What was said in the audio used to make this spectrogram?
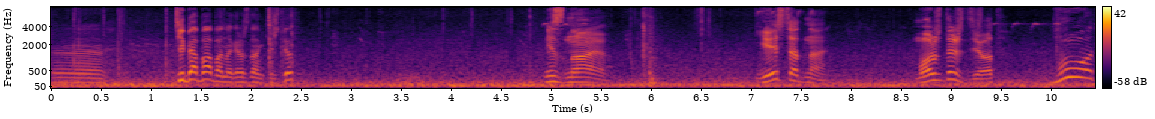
Э, Тебя баба на гражданке ждет? Не знаю. Есть одна. Может и ждет. Вот.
